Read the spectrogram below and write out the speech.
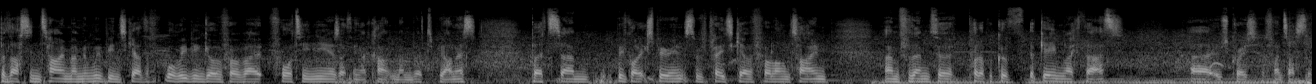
but that's in time. I mean, we've been together. Well, we've been going for about 14 years. I think I can't remember to be honest. But um, we've got experience. We've played together for a long time, and for them to put up a good a game like that, uh, it was great. Fantastic.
